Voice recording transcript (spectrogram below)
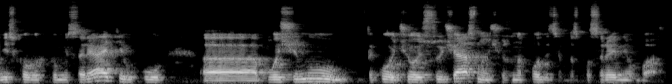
військових комісаріатів у е, площину такого чогось сучасного, що знаходиться безпосередньо в базі.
